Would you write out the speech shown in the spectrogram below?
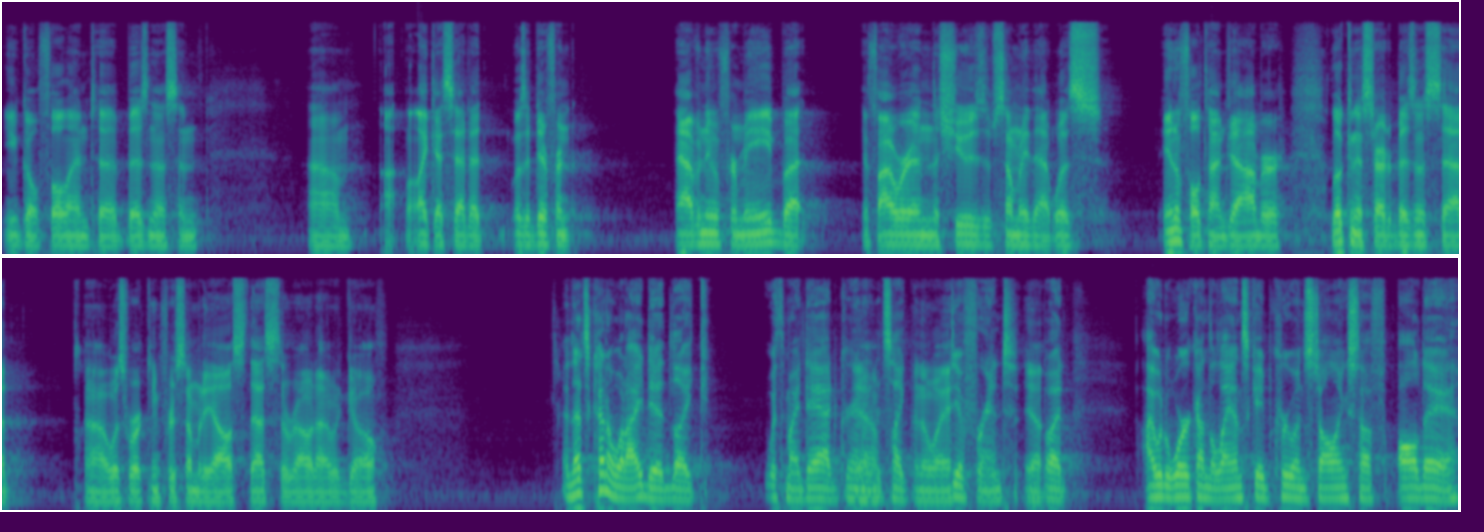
you go full into business. And um, uh, like I said, it was a different avenue for me, but if I were in the shoes of somebody that was in a full time job or looking to start a business that uh, was working for somebody else, that's the route I would go. And that's kind of what I did, like with my dad. Granted, Yeah, it's like in a way. different, Yeah. but I would work on the landscape crew installing stuff all day.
